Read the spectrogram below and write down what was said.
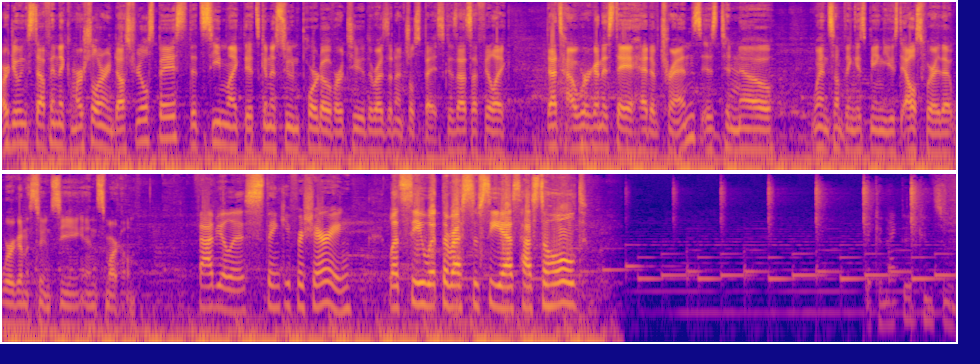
are doing stuff in the commercial or industrial space that seem like it's going to soon port over to the residential space because that's I feel like that's how we're going to stay ahead of trends is to know when something is being used elsewhere that we're going to soon see in smart home. Fabulous. Thank you for sharing. Let's see what the rest of CES has to hold. The connected consumer.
